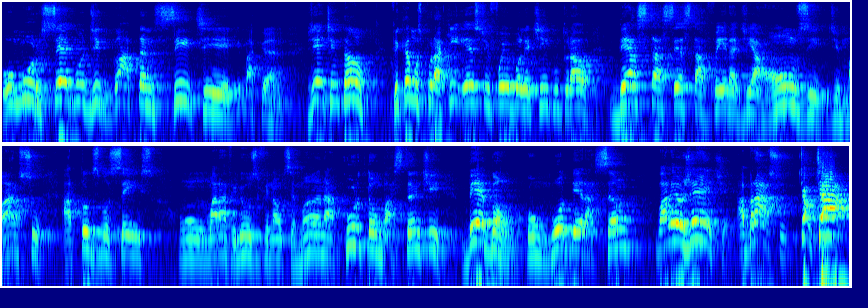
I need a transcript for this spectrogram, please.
o morcego de Gotham City. Que bacana. Gente, então, ficamos por aqui. Este foi o Boletim Cultural desta sexta-feira, dia 11 de março. A todos vocês, um maravilhoso final de semana. Curtam bastante, bebam com moderação. Valeu, gente! Abraço! Tchau, tchau!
